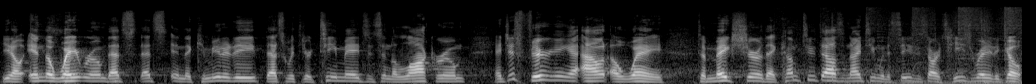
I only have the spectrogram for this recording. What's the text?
you know, in the weight room, that's, that's in the community, that's with your teammates, it's in the locker room, and just figuring out a way to make sure that come 2019 when the season starts, he's ready to go.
